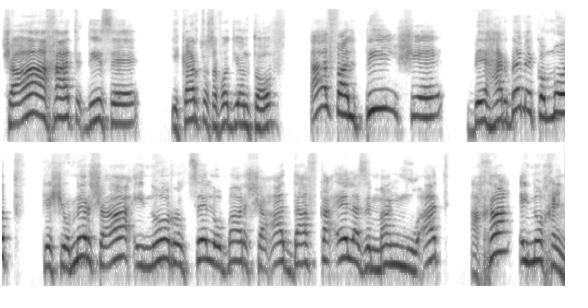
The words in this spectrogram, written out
Sha'ah Ahat dice Ikar Tosafot Yon Tov, Afalpi She בהרבה מקומות כשאומר שעה אינו רוצה לומר שעה דווקא אלא זמן מועט, ajá אינו כן,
